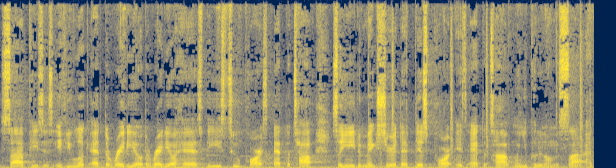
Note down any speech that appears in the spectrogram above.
side pieces. If you look at the radio, the radio has these two parts at the top, so you need to make sure that this part is at the top when you put it on the side.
